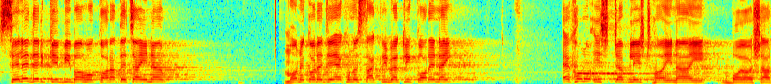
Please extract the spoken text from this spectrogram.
ছেলেদেরকে বিবাহ করাতে চায় না। মনে করে যে এখনও চাকরি বাকরি করে নাই। এখনও ইস্টাবলিশড হয় নাই। বয়স আর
